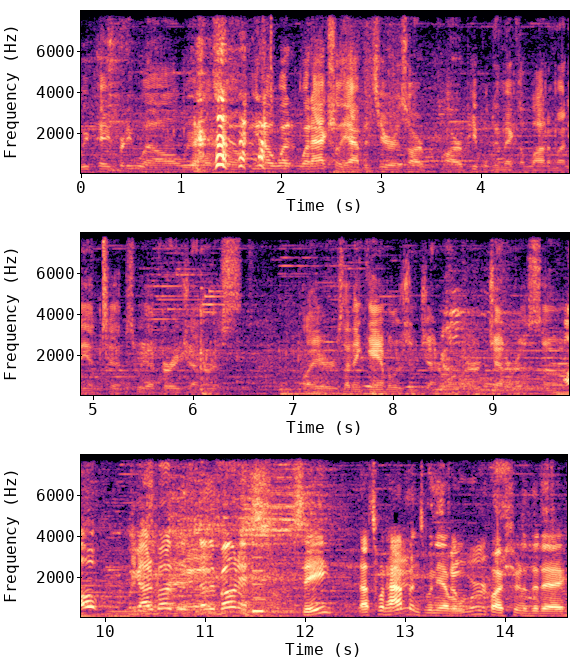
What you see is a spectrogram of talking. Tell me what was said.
we pay pretty well. We also, you know, what what actually happens here is our our people do make a lot of money in tips. We have very generous players. I think gamblers in general are generous. So Oh, we got about another bonus. See? That's what happens when you have Still a works. question of the day.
